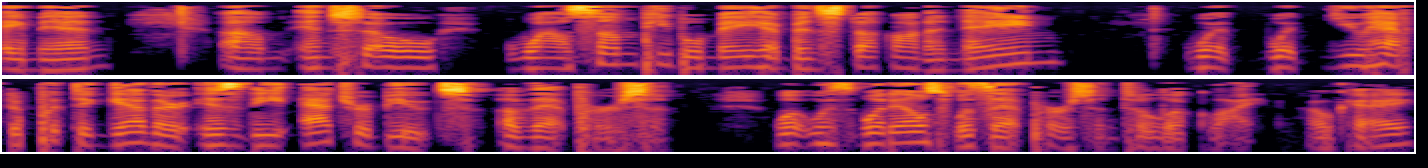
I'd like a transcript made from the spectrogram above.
Amen. Um, and so while some people may have been stuck on a name, what, what you have to put together is the attributes of that person. What was, what else was that person to look like? Okay.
